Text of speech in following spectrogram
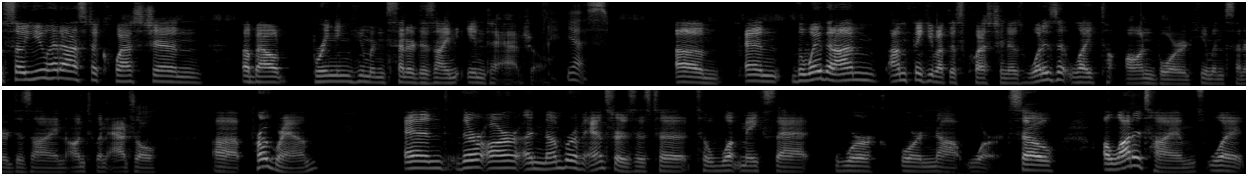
So you had asked a question about bringing human centered design into Agile. Yes. Um, and the way that I'm I'm thinking about this question is, what is it like to onboard human centered design onto an Agile uh, program? And there are a number of answers as to, to what makes that work or not work. So, a lot of times, what,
